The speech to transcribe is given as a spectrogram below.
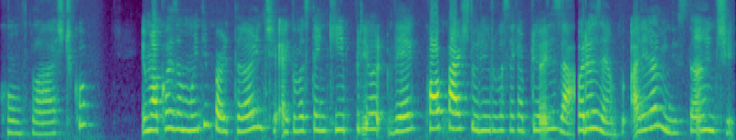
com plástico. E uma coisa muito importante é que você tem que ver qual parte do livro você quer priorizar. Por exemplo, ali na minha estante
